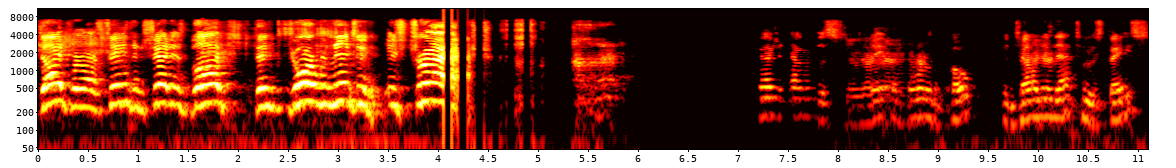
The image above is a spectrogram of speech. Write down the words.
died for our sins and shed his blood, then your religion is trash. Imagine having to stand before the Pope and telling him that to his face.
